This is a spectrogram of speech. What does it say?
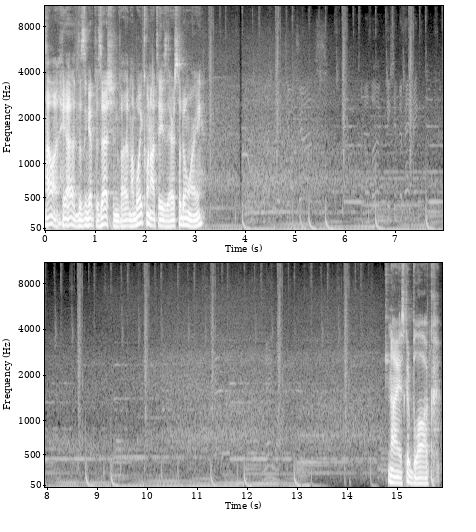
Oh, yeah, it doesn't get possession, but my boy Konate is there, so don't worry. Nice, good block.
